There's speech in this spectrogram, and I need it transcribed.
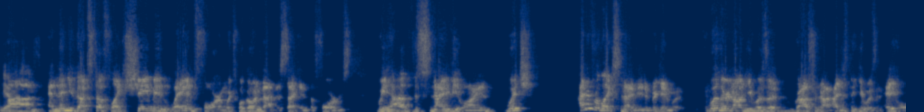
Yeah. Um, and then you've got stuff like Shaymin Land Form, which we'll go into that in a second, the forms. We have the Snivy line, which I never liked Snivy to begin with. Whether or not he was a grass or not, I just think he was an a-hole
